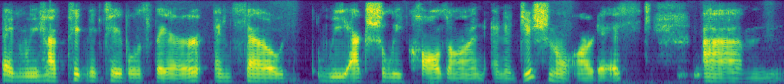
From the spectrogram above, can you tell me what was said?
And we have picnic tables there. And so we actually called on an additional artist, um,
